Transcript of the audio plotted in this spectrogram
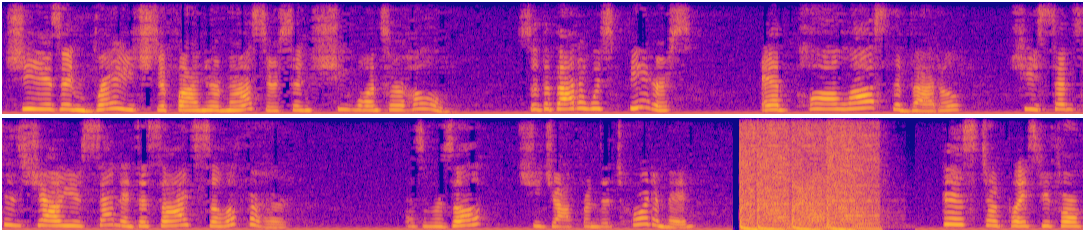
She is enraged to find her master since she wants her home. So the battle was fierce, and Paul lost the battle. She senses Xiao Yusen and decides to look for her. As a result, she dropped from the tournament. This took place before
